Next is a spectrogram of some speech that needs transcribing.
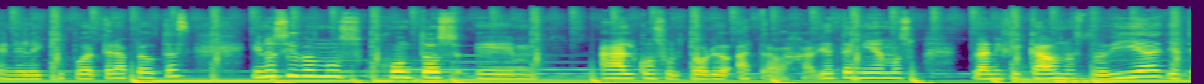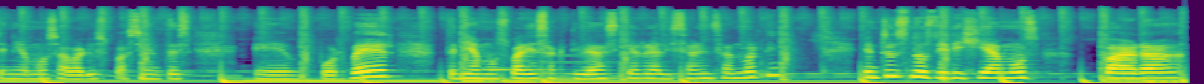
el equipo de terapeutas y nos íbamos juntos em, al consultorio a trabajar. Ya teníamos planificado nuestro día, ya teníamos a varios pacientes em, por ver, teníamos varias actividades que realizar en San Martín. Entonces nos dirigíamos para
